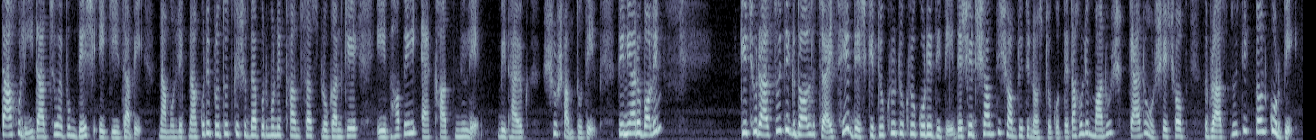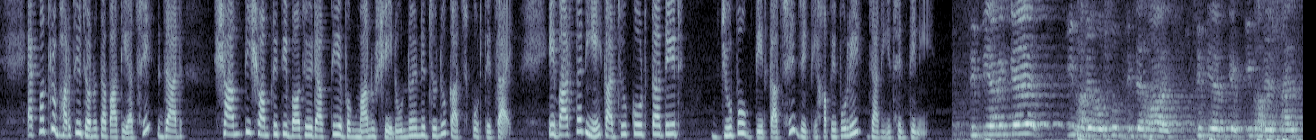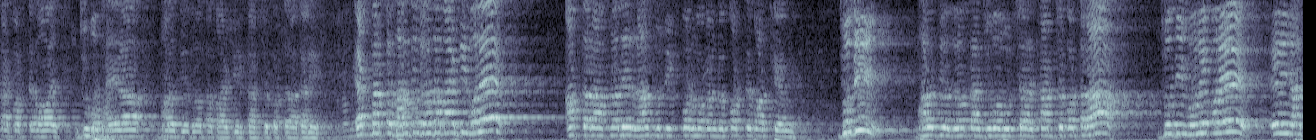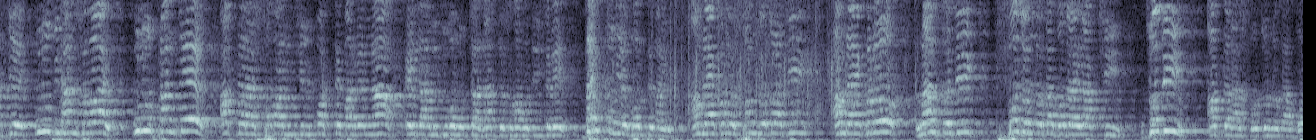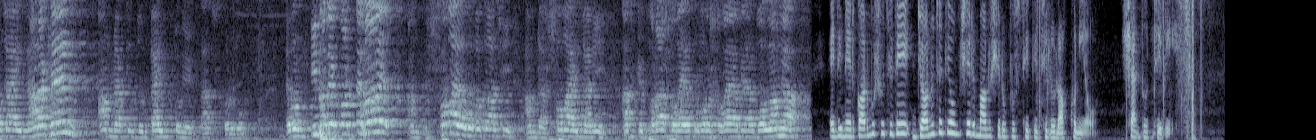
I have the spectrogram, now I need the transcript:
তাহলেই রাজ্য এবং দেশ এগিয়ে যাবে। নাম উল্লেখ না করে প্রদ্যুৎ কিশোর দেববর্মনের থামসা স্লোগানকে এভাবেই এক হাত নিলেন বিধায়ক সুশান্ত দেব। তিনি আরও বলেন, কিছু রাজনৈতিক দল চাইছে দেশকে টুকরো টুকরো করে দিতে, দেশের শান্তি সম্প্রীতি নষ্ট করতে। তাহলে মানুষ কেন সেসব রাজনৈতিক দল করবে? একমাত্র ভারতীয় জনতা পার্টি আছে, যার শান্তি সম্প্রীতি বজায় রাখতে এবং মানুষের উন্নয়নের জন্য কাজ করতে চায়। এ বার্তা নিয়ে কার্যকর্তাদের যুবকদের কাছে যেতে হবে বলে জানিয়েছেন তিনি। সিপিএম কে কীভাবে ওষুধ দিতে হয় সিপিএম কে কীভাবে করতে হয়, যুব ভাইয়েরা ভারতীয় জনতা পার্টির কার্যকর্তারা জানে। একমাত্র ভারতীয় জনতা পার্টি বলে আপনারা আপনাদের রাজনৈতিক কর্মকাণ্ড করতে পারছেন। যদি ভারতীয় জনতা যুব মোর্চার কার্যকর্তারা যদি মনে করে এই রাজ্যে কোন বিধানসভায় কোন প্রান্তে আপনারা সভা মিছিল করতে পারবেন না। এটা আমি যুব মোর্চার রাজ্য সভাপতি হিসেবে দায়িত্ব নিয়ে বলতে পারি। আমরা এখনও সংযত আছি। আমরা এখনও রাজনৈতিক সৌজন্যতা বজায় রাখছি। যদি আপনারা সৌজন্যতা বজায় না রাখেন, আমরা কিন্তু দায়িত্ব নিয়ে কাজ করব। এবং কীভাবে করতে হয় সবাই অবগত আছি, আমরা সবাই জানি। আজকে ভরা সবাই এত বড় সবাই আমি আর বললাম না। এদিনের কর্মসূচিতে জনজাতি অংশের মানুষের উপস্থিতি ছিল লক্ষণীয়। শান্তন টিভি।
